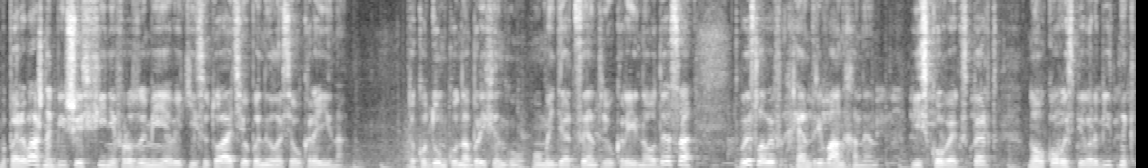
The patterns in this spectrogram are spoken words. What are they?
Бо переважна більшість фінів розуміє, в якій ситуації опинилася Україна. Таку думку на брифінгу у медіа-центрі Україна Одеса висловив Хенрі Ванханен, військовий експерт, науковий співробітник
